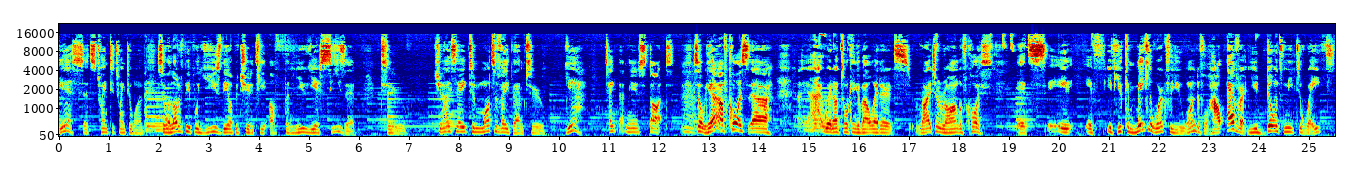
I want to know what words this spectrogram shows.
yes, it's 2021. So, a lot of people use the opportunity of the New Year season to should I say, to motivate them to, yeah, take that new start. Mm. So, yeah, of course, uh, I, we're not talking about whether it's right or wrong. Of course, it's it, if if you can make it work for you, wonderful. However, you don't need to wait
